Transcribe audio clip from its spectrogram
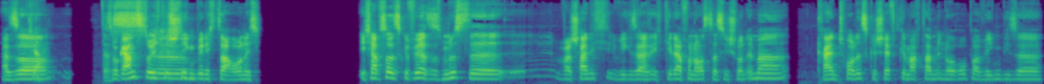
Also, Tja, Das, so ganz durchgestiegen äh, bin ich da auch nicht. Ich habe so das Gefühl, also es müsste äh, wahrscheinlich, wie gesagt, ich gehe davon aus, dass sie schon immer kein tolles Geschäft gemacht haben in Europa wegen dieser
